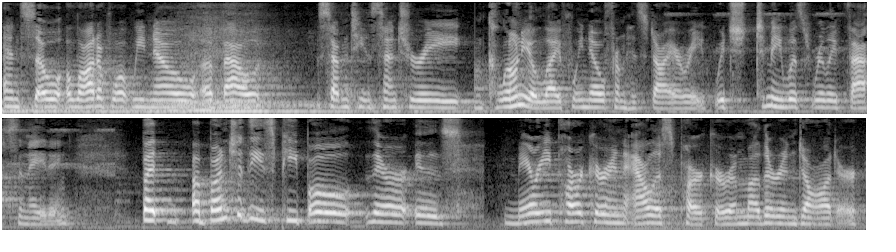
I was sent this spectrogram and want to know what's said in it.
And so a lot of what we know about 17th century colonial life we know from his diary, which to me was really fascinating. But a bunch of these people, there is Mary Parker and Alice Parker, a mother and daughter.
